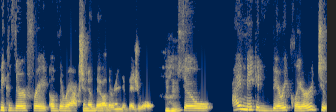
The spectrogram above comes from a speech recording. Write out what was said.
because they're afraid of the reaction of the other individual mm-hmm. so i make it very clear to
